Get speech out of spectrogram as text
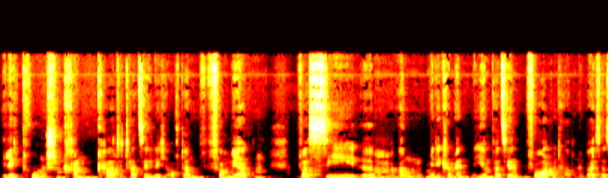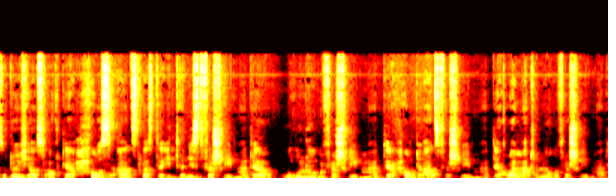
elektronischen Krankenkarte tatsächlich auch dann vermerken, was sie ähm, an Medikamenten ihrem Patienten verordnet haben. Er weiß also durchaus auch der Hausarzt, was der Internist verschrieben hat, der Urologe verschrieben hat, der Hautarzt verschrieben hat, der Rheumatologe verschrieben hat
